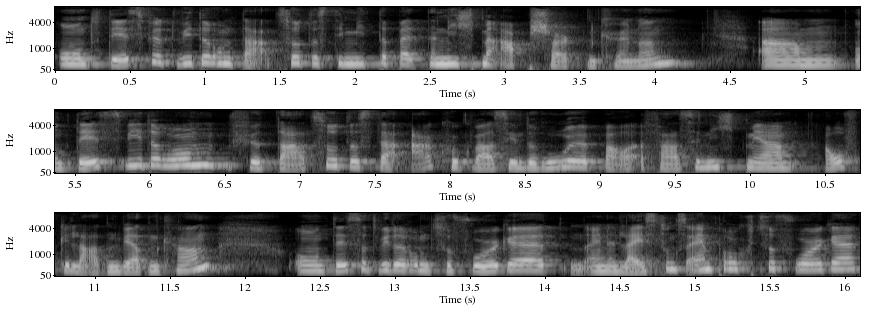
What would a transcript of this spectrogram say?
Und das führt wiederum dazu, dass die Mitarbeiter nicht mehr abschalten können. Ähm, und das wiederum führt dazu, dass der Akku quasi in der Ruhephase nicht mehr aufgeladen werden kann. Und das hat wiederum zur Folge einen Leistungseinbruch zur Folge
